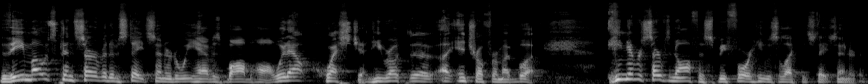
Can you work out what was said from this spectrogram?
The most conservative state senator we have is Bob Hall, without question. He wrote the uh, intro for my book. He never served in office before he was elected state senator.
